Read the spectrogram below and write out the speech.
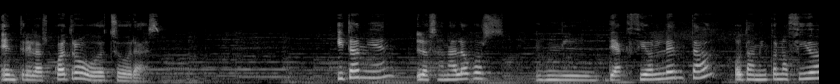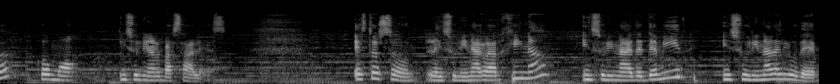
entre las 4 u 8 horas. Y también los análogos mm, de acción lenta o también conocidos como insulinas basales. Estos son la insulina glargina, insulina de Temir, insulina de Gludep.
